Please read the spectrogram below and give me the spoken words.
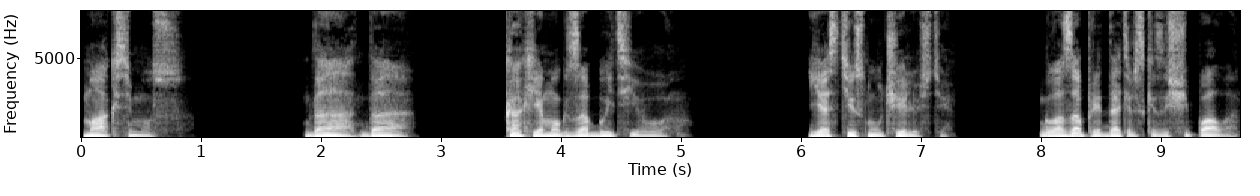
Максимус. Да, да. Как я мог забыть его? Я стиснул челюсти. Глаза предательски защипало.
